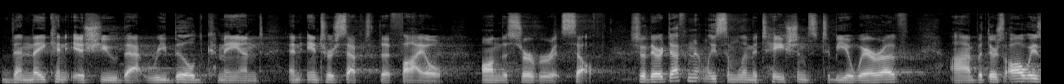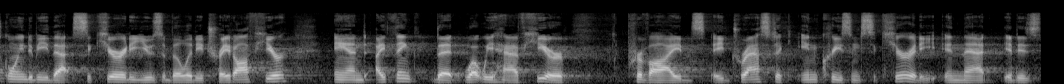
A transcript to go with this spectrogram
then they can issue that rebuild command and intercept the file on the server itself. So there are definitely some limitations to be aware of, uh, but there's always going to be that security usability trade off here. And I think that what we have here provides a drastic increase in security in that it is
